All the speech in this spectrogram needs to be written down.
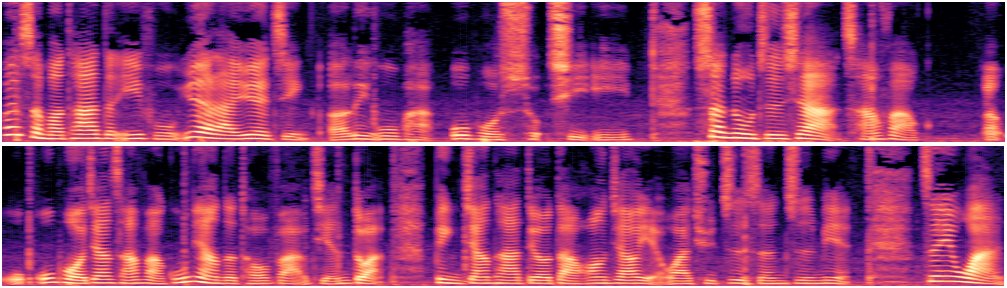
为什么她的衣服越来越紧？”而令巫婆巫婆起疑。盛怒之下，长发。呃巫巫婆将长发姑娘的头发剪短，并将她丢到荒郊野外去自生自灭。这一晚，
